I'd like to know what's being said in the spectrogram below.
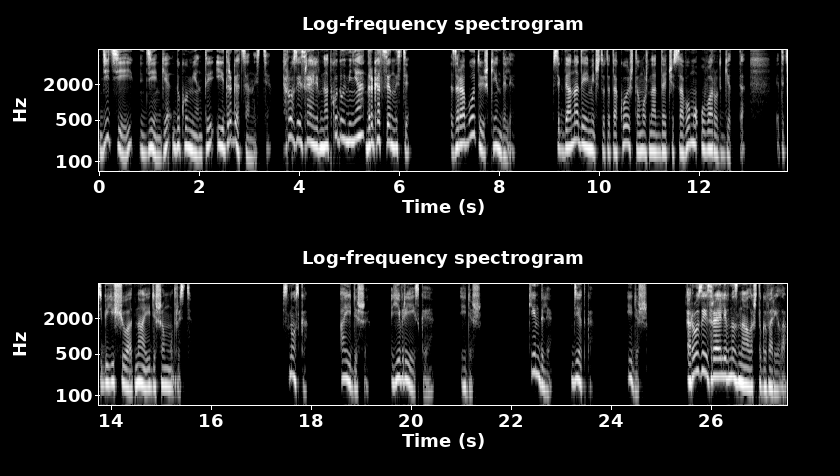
Детей, деньги, документы и драгоценности. «Роза Израилевна, откуда у меня драгоценности?» «Заработаешь, Киндали. Всегда надо иметь что-то такое, что можно отдать часовому у ворот гетто. Это тебе еще одна аидиша мудрость». Сноска. Аидиши. Еврейская. Идиш. Киндали. Детка. Идиш. Роза Израилевна знала, что говорила.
